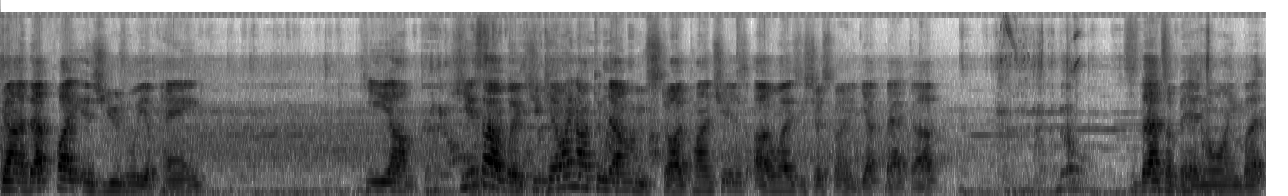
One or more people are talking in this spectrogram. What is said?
god, that fight is usually a pain. He, um, he's how it works. You can only knock him down with star punches, otherwise he's just going to get back up. So that's a bit annoying, but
